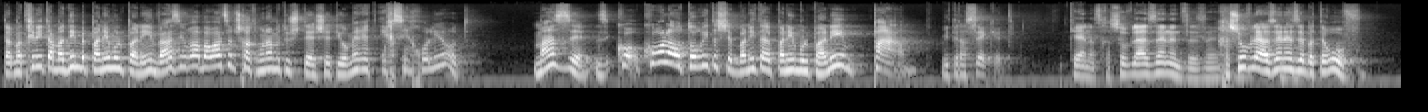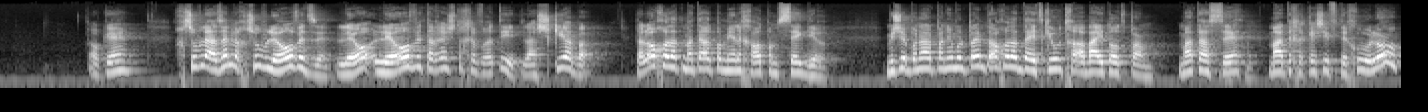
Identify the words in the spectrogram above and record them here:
אתה מתחיל איתה מדהים בפנים מול פנים, ואז היא רואה בוואטסאפ שלך תמונה מטושטשת, היא אומרת, איך זה יכול להיות? מה זה? זה כל, כל האוטוריטה שבנית בפנים מול פנים, פעם, מתרסקת. כן, אז חשוב לאזן את זה. זה... חשוב לאזן את זה בטירוף, אוקיי? חשוב לאזן וחשוב לאהוב את זה, לאהוב, לאהוב את הרשת החברתית, להשקיע בה. אתה לא יכול לדעת מתי עוד פעם יהיה לך עוד פעם סגר. מי שבונה על פנים מול פנים, אתה לא יכול לדעת יתקעו אותך בבית עוד פעם. מה תעשה? מה, תחכה שיפתחו? לא.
